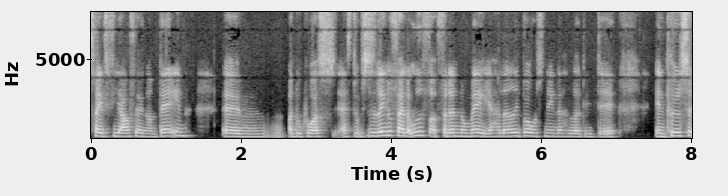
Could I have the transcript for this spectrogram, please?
3-4 afføringer om dagen, Øhm, og du kunne også, altså du, så længe du falder ud for, for den normal, jeg har lavet i bogen sådan en, der hedder dit, øh, en pølse,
